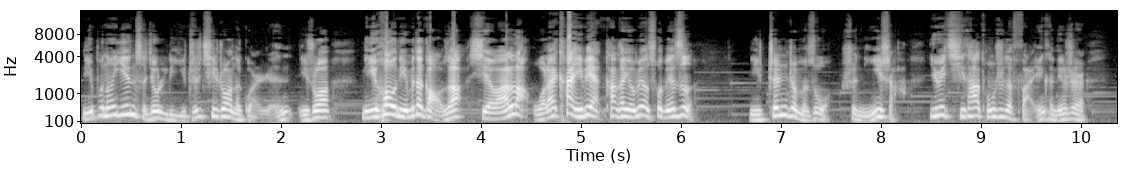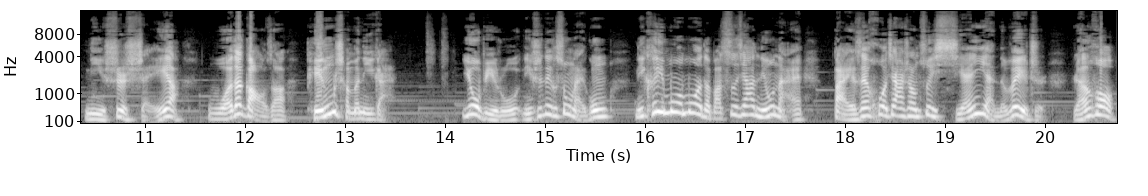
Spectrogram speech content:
你不能因此就理直气壮的管人。你说以后你们的稿子写完了，我来看一遍，看看有没有错别字。你真这么做是你傻，因为其他同事的反应肯定是你是谁呀？我的稿子凭什么你改？又比如，你是那个送奶工，你可以默默的把自家牛奶摆在货架上最显眼的位置，然后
